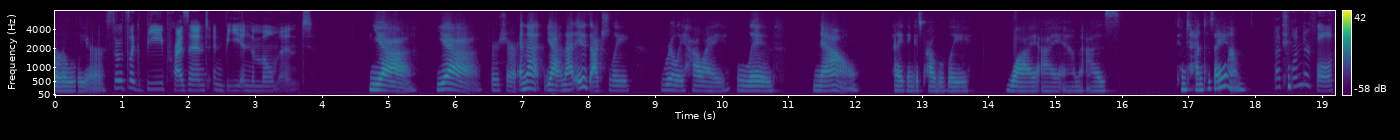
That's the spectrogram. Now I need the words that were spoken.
earlier. So it's like be present and be in the moment. Yeah. Yeah, for sure. And that yeah, and that is actually really how I live now. And I think is probably why I am as content as I am. That's wonderful.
